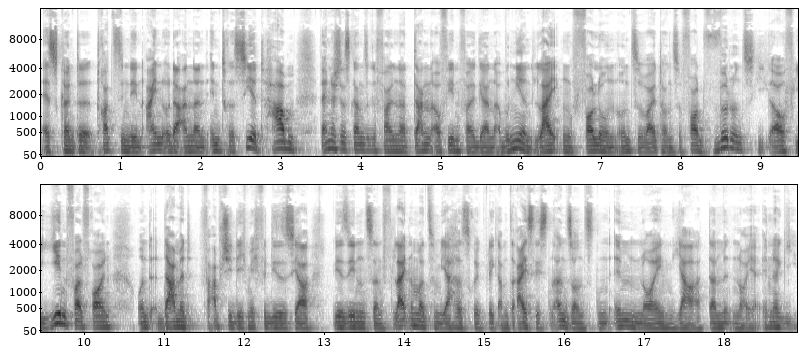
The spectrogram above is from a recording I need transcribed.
es könnte trotzdem den einen oder anderen interessiert haben. Wenn euch das Ganze gefallen hat, dann auf jeden Fall gerne abonnieren, liken, followen und so weiter und so fort. Würde uns auf jeden Fall freuen und damit verabschiede ich mich für dieses Jahr. Wir sehen uns dann vielleicht nochmal zum Jahresrückblick am 30. Ansonsten im neuen Jahr dann mit neuer Energie.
